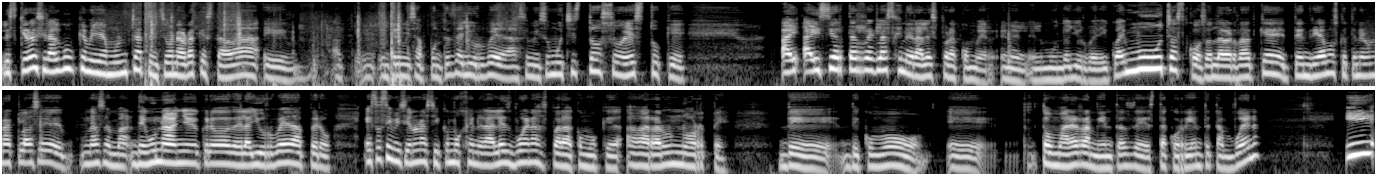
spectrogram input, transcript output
les quiero decir algo que me llamó mucha atención ahora que estaba entre mis apuntes de Ayurveda. Se me hizo muy chistoso esto que hay, ciertas reglas generales para comer en el, mundo ayurvédico. Hay muchas cosas. La verdad que tendríamos que tener una clase una semana, de un año, yo creo, de la ayurveda, pero estas se me hicieron así como generales buenas para como que agarrar un norte de, cómo eh, tomar herramientas de esta corriente tan buena. Y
